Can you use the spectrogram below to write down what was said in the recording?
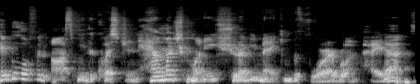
People often ask me the question how much money should I be making before I run paid ads?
